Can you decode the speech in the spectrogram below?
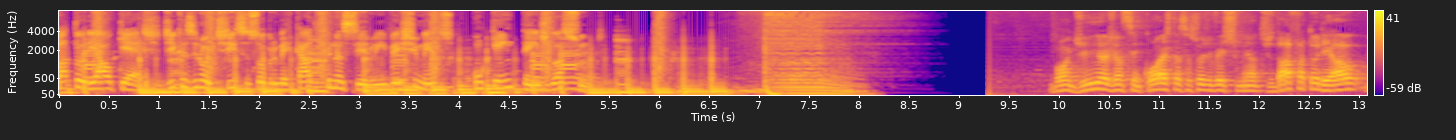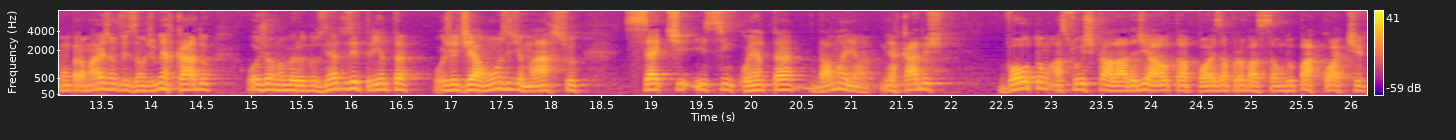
Fatorial Cash, dicas e notícias sobre o mercado financeiro e investimentos com quem entende do assunto. Bom dia, Jansen Costa, assessor de investimentos da Fatorial. Vamos para mais uma visão de mercado. Hoje é o número 230, hoje é dia 11 de março, 7h50 da manhã. Mercados voltam à sua escalada de alta após a aprovação do pacote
